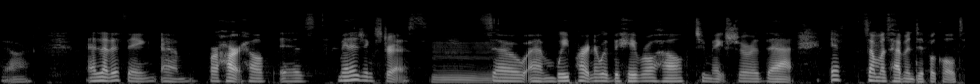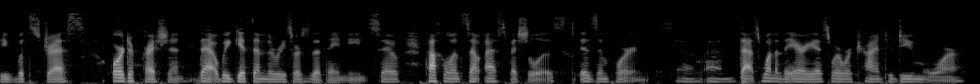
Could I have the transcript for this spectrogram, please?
They are. Another thing um, for heart health is managing stress. Mm. So um, we partner with behavioral health to make sure that if someone's having difficulty with stress or depression, that we get them the resources that they need. So talking with some, a specialist is important. So um, that's one of the areas where we're trying to do more.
